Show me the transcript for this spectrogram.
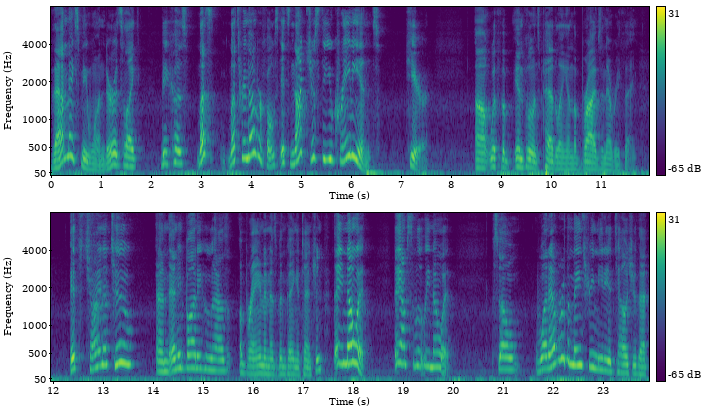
That makes me wonder. It's like because let's let's remember, folks, it's not just the Ukrainians here uh, with the influence peddling and the bribes and everything. It's China too. And anybody who has a brain and has been paying attention, they know it. They absolutely know it. So, whatever the mainstream media tells you that,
